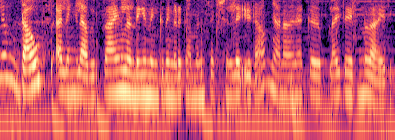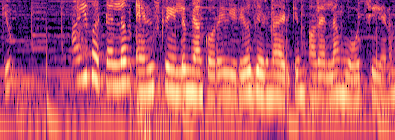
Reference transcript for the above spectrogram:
എന്തെങ്കിലും ഡൗട്ട്സ് അല്ലെങ്കിൽ അഭിപ്രായങ്ങൾ ഉണ്ടെങ്കിൽ നിങ്ങൾക്ക് നിങ്ങളുടെ കമന്റ് സെക്ഷനിൽ ഇടാം. ഞാൻ അതിനൊക്കെ റിപ്ലൈ തരുന്നതായിരിക്കും. ഐ ബട്ടണിലും എൻ സ്ക്രീനിലും ഞാൻ കുറേ വീഡിയോസ് ഇടുന്നതായിരിക്കും. അതെല്ലാം വാച്ച് ചെയ്യണം.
